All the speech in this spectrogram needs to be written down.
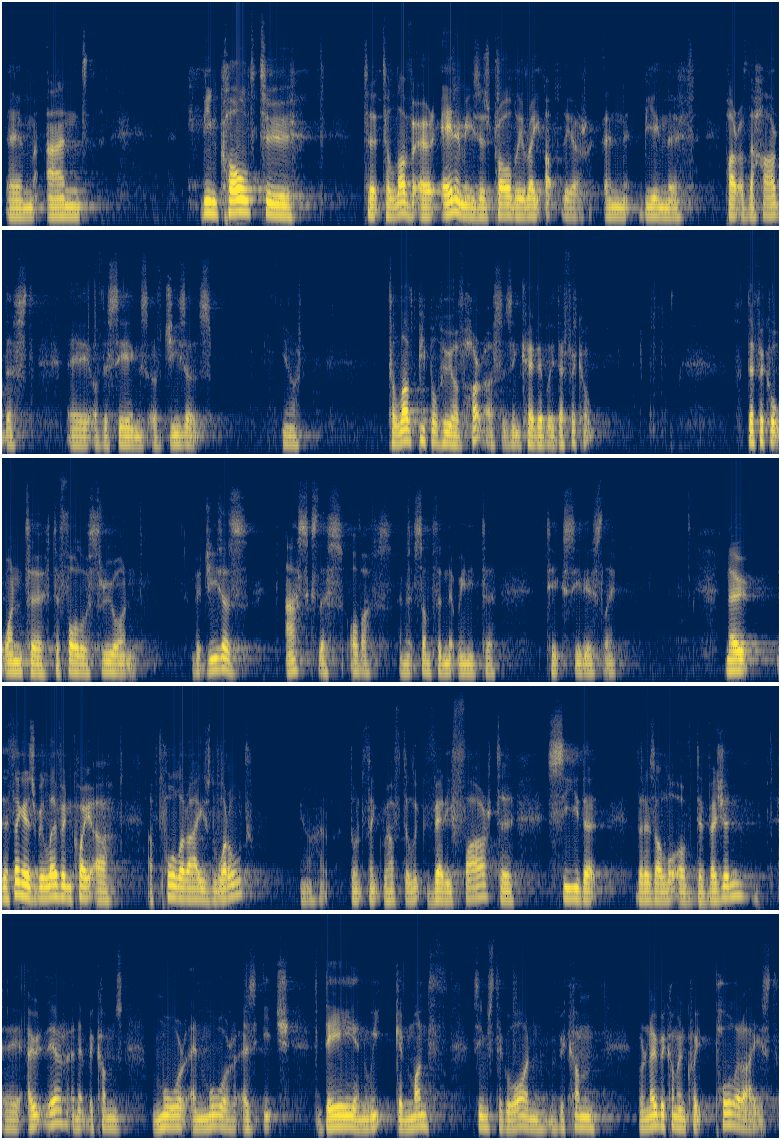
Um, and being called to, to, to love our enemies is probably right up there in being the part of the hardest uh, of the sayings of Jesus. You know, to love people who have hurt us is incredibly difficult. Difficult one to, to follow through on. But Jesus asks this of us, and it's something that we need to take seriously. Now, the thing is, we live in quite a, a polarized world. You know, I don't think we have to look very far to see that there is a lot of division uh, out there, and it becomes more and more as each day and week and month seems to go on. We become, we're now becoming quite polarized.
